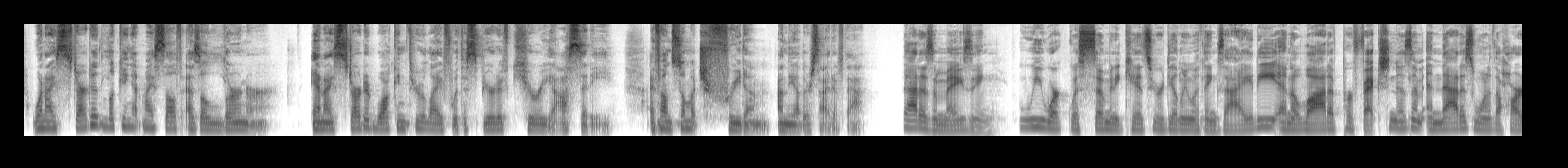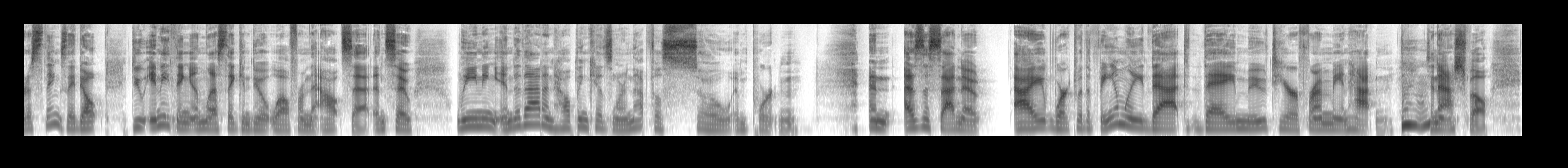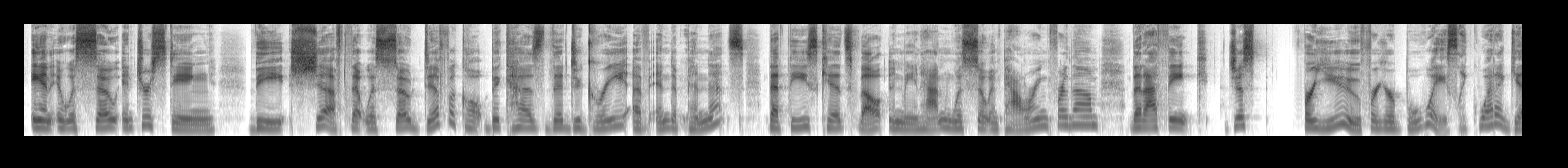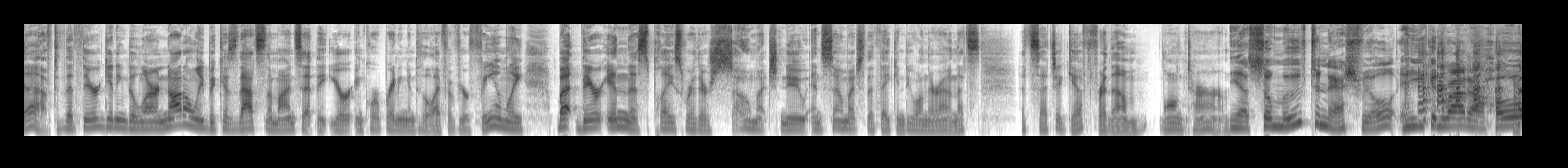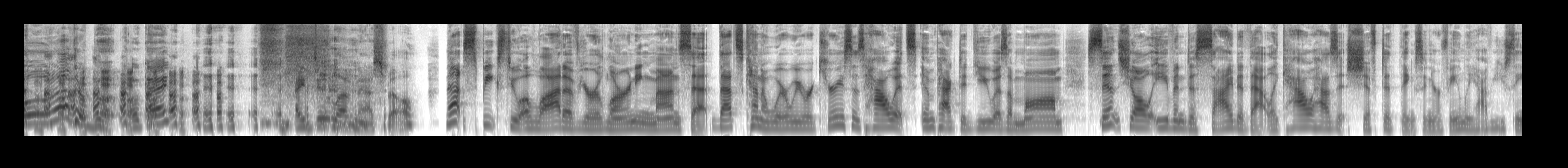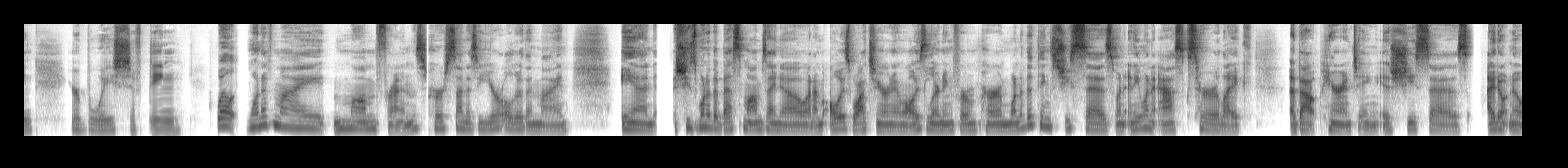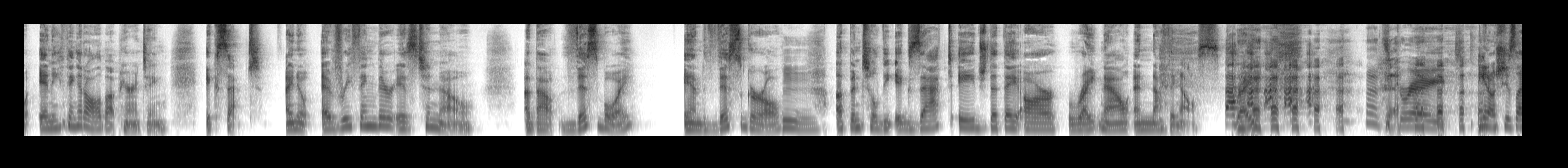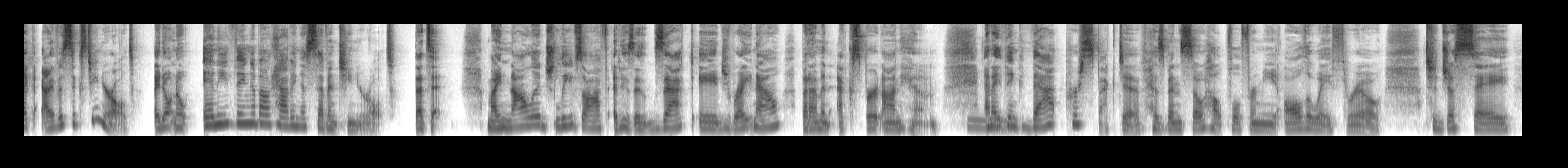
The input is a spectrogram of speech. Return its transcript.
When I started looking at myself as a learner and I started walking through life with a spirit of curiosity, I found so much freedom on the other side of that. That is amazing we work with so many kids who are dealing with anxiety and a lot of perfectionism. And that is one of the hardest things. They don't do anything unless they can do it well from the outset. And so leaning into that and helping kids learn that feels so important. And as a side note, I worked with a family that they moved here from Manhattan mm-hmm. to Nashville. And it was so interesting the shift that was so difficult because the degree of independence that these kids felt in Manhattan was so empowering for them that I think just for you, for your boys. Like, what a gift that they're getting to learn, not only because that's the mindset that you're incorporating into the life of your family, but they're in this place where there's so much new and so much that they can do on their own. That's that's such a gift for them long term. Yeah, so move to Nashville and you can write a whole other book, okay? I do love Nashville that speaks to a lot of your learning mindset. That's kind of where we were curious is how it's impacted you as a mom since y'all even decided that. Like, how has it shifted things in your family? Have you seen your boys shifting? Well, one of my mom friends, her son is a year older than mine, and she's one of the best moms I know. And I'm always watching her and I'm always learning from her. And one of the things she says when anyone asks her, like, about parenting is she says, I don't know anything at all about parenting except I know everything there is to know about this boy and this girl Mm. up until the exact age that they are right now and nothing else, right? That's great. you know, she's like, I have a 16 year old. I don't know anything about having a 17 year old. That's it. My knowledge leaves off at his exact age right now, but I'm an expert on him. And I think that perspective has been so helpful for me all the way through to just say,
